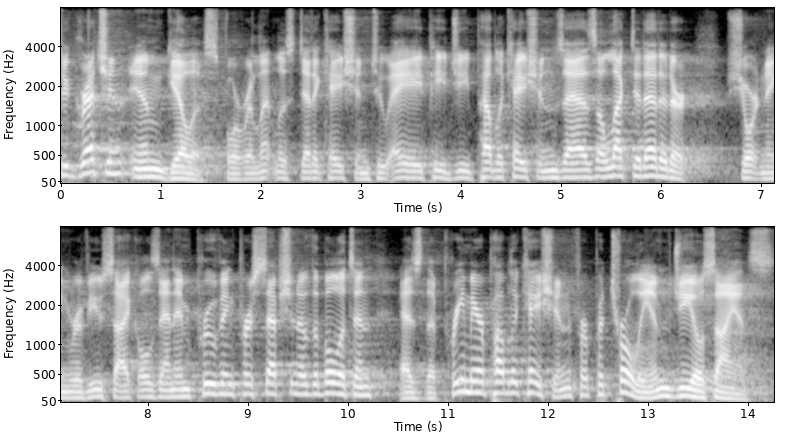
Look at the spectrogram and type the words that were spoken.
To Gretchen M. Gillis for relentless dedication to AAPG publications as elected editor, shortening review cycles and improving perception of the Bulletin as the premier publication for petroleum geoscience.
